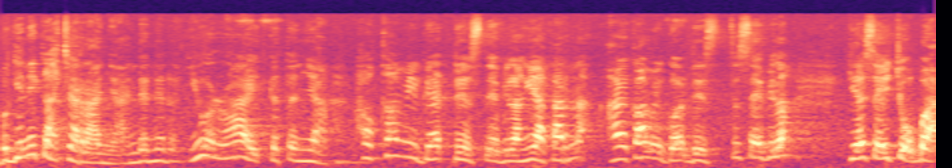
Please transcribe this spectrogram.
beginikah caranya? And then you are right katanya. How come you get this? Dia bilang ya karena how come you got this? Terus saya bilang ya saya coba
